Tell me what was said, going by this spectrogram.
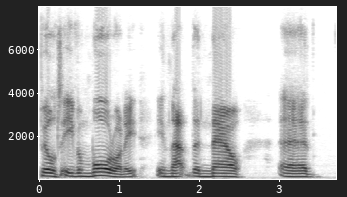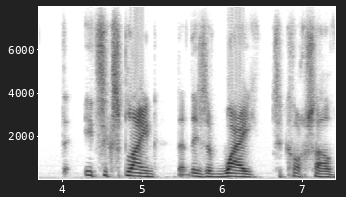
builds even more on it in that the now uh, it's explained that there's a way to cross over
